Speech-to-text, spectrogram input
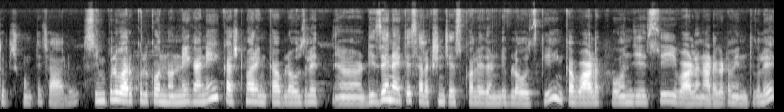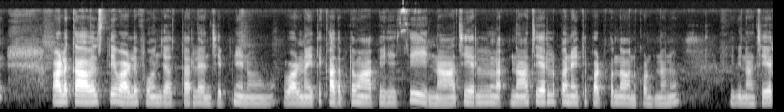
తుడుచుకుంటే చాలు. సింపుల్ వర్కులు కొన్ని ఉన్నాయి కానీ కస్టమర్ ఇంకా బ్లౌజులు డిజైన్ అయితే సెలెక్షన్ చేసుకోలేదండి బ్లౌజ్కి. ఇంకా వాళ్ళకి ఫోన్ చేసి వాళ్ళని అడగటం ఎందుకులే? వాళ్ళకి కావాల్స్తే వాళ్ళే ఫోన్ చేస్తారులే అని చెప్పి నేను వాళ్ళని అయితే కదపటం ఆపేసేసి నా చీరల నా చీరల పని అయితే పట్టుకుందాం అనుకుంటున్నాను. ఇది నా చీర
